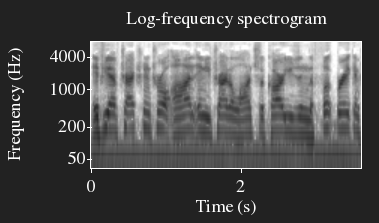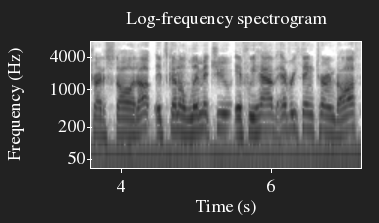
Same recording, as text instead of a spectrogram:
If you have traction control on and you try to launch the car using the foot brake and try to stall it up, it's going to limit you. If we have everything turned off,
